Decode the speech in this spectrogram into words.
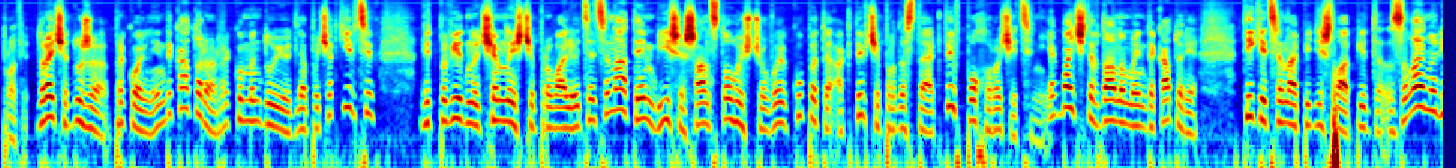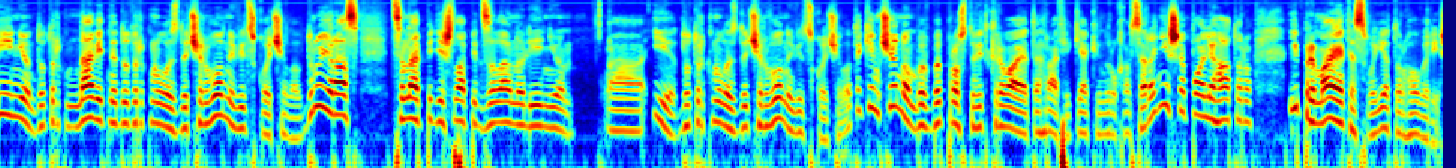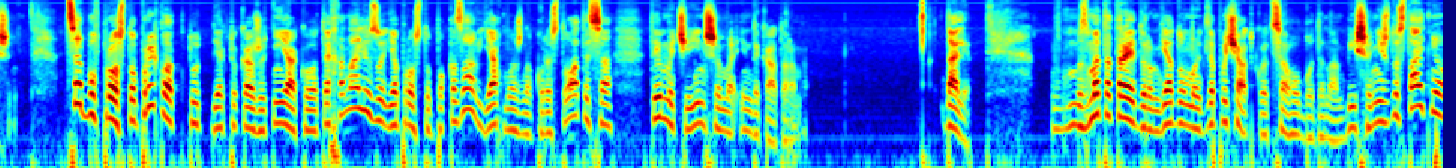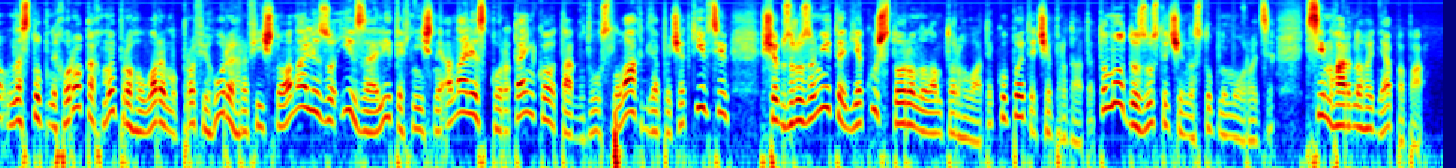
профіт. До речі, дуже прикольний індикатор. Рекомендую для початківців. Відповідно, чим нижче провалюється ціна, тим більше шанс того, що ви купите актив чи продасте актив по хорошій ціні. Як бачите, в даному індикаторі тільки ціна підійшла під зелену лінію, навіть не доторкнулась до червоної, відскочила. В другий раз ціна підійшла під зелену лінію. І доторкнулась до червоної, відскочила. Таким чином, ви просто відкриваєте графік, як він рухався раніше по алігатору, і приймаєте своє торгове рішення. Це був просто приклад. Тут, як то кажуть, ніякого теханалізу. Я просто показав, як можна користуватися тими чи іншими індикаторами. Далі. З метатрейдером, я думаю, для початку цього буде нам більше, ніж достатньо. В наступних уроках ми проговоримо про фігури графічного аналізу і взагалі технічний аналіз коротенько, так, в двох словах для початківців, щоб зрозуміти, в яку ж сторону нам торгувати, купити чи продати. Тому до зустрічі в наступному уроці. Всім гарного дня, па-па!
